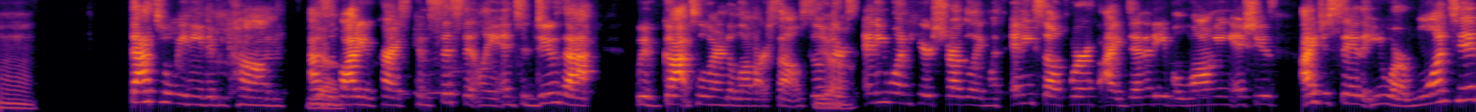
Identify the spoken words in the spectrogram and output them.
Mm. That's what we need to become as Yeah. a body of Christ consistently. And to do that, we've got to learn to love ourselves. So Yeah. if there's anyone here struggling with any self worth, identity, belonging issues, I just say that you are wanted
